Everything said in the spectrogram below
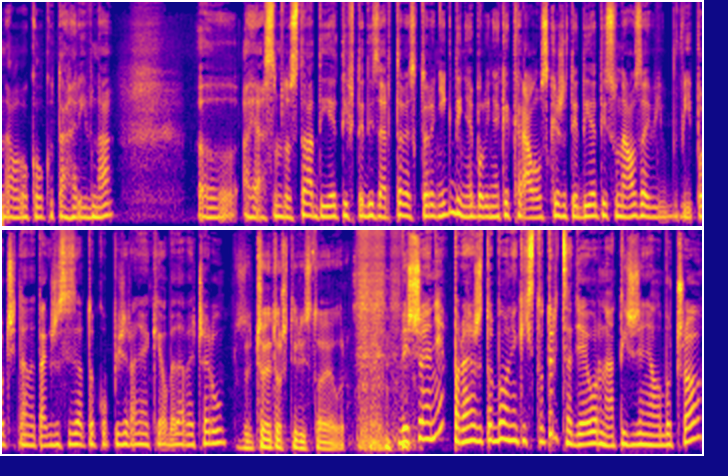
alebo koľko tá hrivna a ja som dostala diety vtedy z RTVS, ktoré nikdy neboli nejaké kráľovské, že tie diety sú naozaj vypočítané tak, že si za to kúpiš nejaký obed a večeru. Čo je to 400 eur? Vieš čo, ja neprvé, že to bolo nejakých 130 eur na týždeň alebo čo.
